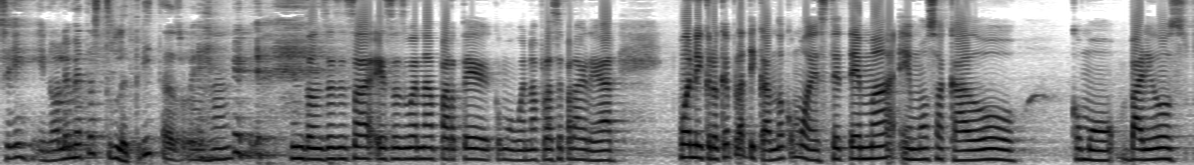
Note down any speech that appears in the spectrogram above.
Sí, y no le metas tus letritas, güey. Entonces esa, esa es buena parte, como buena frase para agregar. Bueno, y creo que platicando como este tema hemos sacado como varios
